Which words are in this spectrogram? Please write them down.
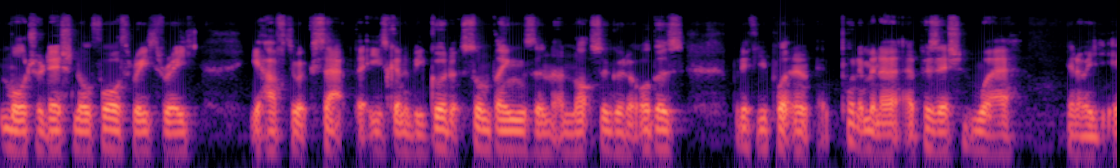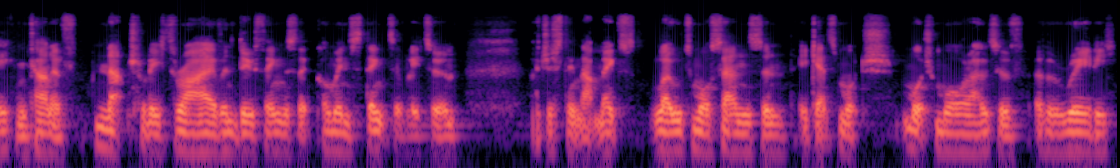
more traditional 4-3-3 you have to accept that he's going to be good at some things and, and not so good at others but if you put him put him in a, a position where you know he, he, can kind of naturally thrive and do things that come instinctively to him. I just think that makes loads more sense, and it gets much much more out of, of a really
